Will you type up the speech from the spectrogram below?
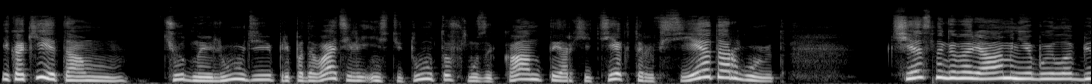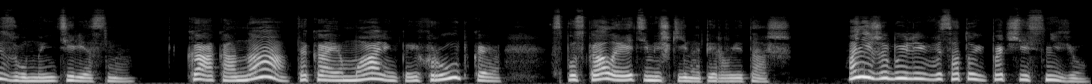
и какие там чудные люди, преподаватели институтов, музыканты, архитекторы, все торгуют. Честно говоря, мне было безумно интересно. Как она, такая маленькая и хрупкая, спускала эти мешки на первый этаж? Они же были высотой почти с нее.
